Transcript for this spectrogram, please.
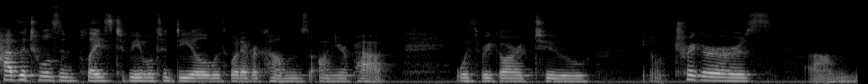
have the tools in place to be able to deal with whatever comes on your path with regard to you know triggers um,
